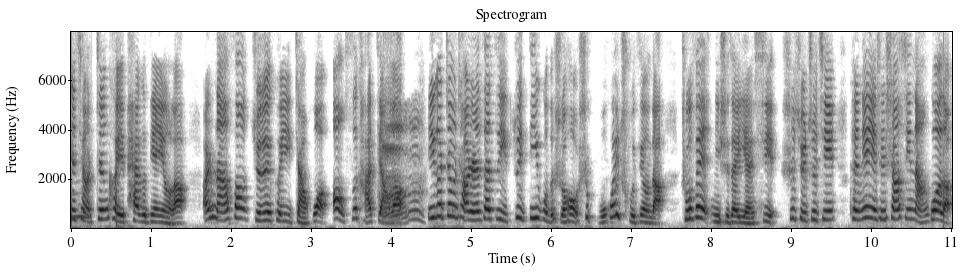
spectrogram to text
事情真可以拍个电影了，而男方绝对可以斩获奥斯卡奖了。一个正常人在自己最低谷的时候是不会出镜的，除非你是在演戏，失去至亲肯定也是伤心难过的。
